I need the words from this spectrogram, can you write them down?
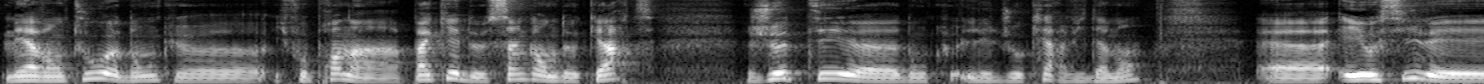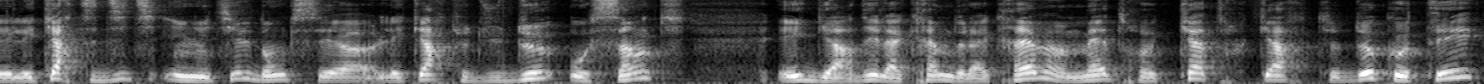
Mais avant tout, donc, euh, il faut prendre un paquet de 52 cartes, jeter donc les jokers évidemment, et aussi les, cartes dites inutiles, donc c'est les cartes du 2 au 5, et garder la crème de la crème, mettre 4 cartes de côté,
